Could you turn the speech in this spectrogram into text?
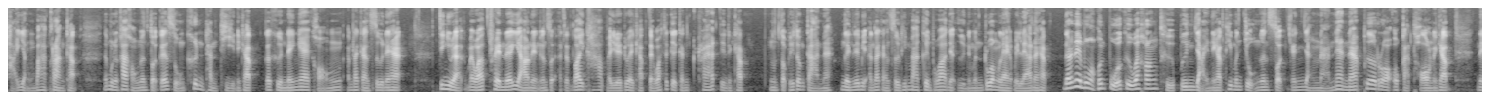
ขายอย่างบ้าคลั่งครับ และมูลค่าของเงินสดก็จะสูงขึ้นทันทีนะครับ ก็คือในแง่ของอำนาจการซื้อนะฮะ จริงอยู่แหละหมายว่าเทรนด์ระยะยาวเนี่ยเงินสดอาจจะด้อยค่าไปเรื่อยๆครับแต่ว่าถ้าเกิดการครชเนี่ยนะครับเงินสดที่ต้องการนะเงินจะมีอำนาจการซื้อที่มากขึ้นเพราะว่าอย่างอื่นเนี่ยมันร่วงแรงไปแล้วนะครับดังนั้นในมุมของคุณปู่ก็คือว่าเขาต้องถือปืนใหญ่นะครับที่บรรจุเงินสดกันอย่างหนาแน่นนะเพื่อรอโอกาสทองนะครับใน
